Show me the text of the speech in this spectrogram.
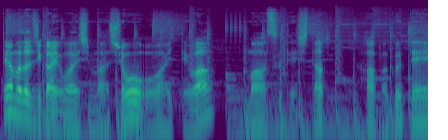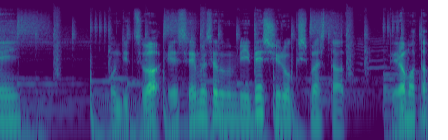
ではまた次回お会いしましょう。お相手はマースでした。Have a good day. 本日は SM7B で収録しました。ではまた。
